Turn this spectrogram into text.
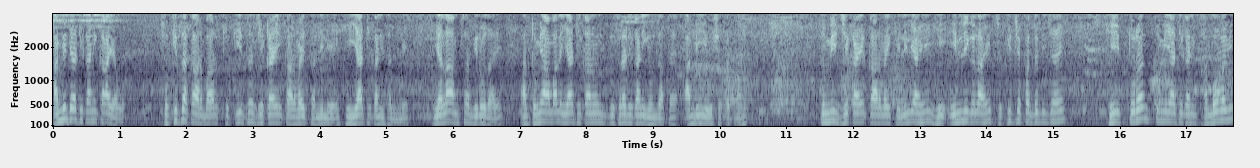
आम्ही त्या ठिकाणी काय यावं? चुकीचा कारभार चुकीचं जे काही कारवाई चाललेली आहे ही या ठिकाणी चाललेली आहे. याला आमचा विरोध आहे. आणि तुम्ही आम्हाला या ठिकाणून दुसऱ्या ठिकाणी घेऊन जात आहे आम्ही येऊ शकत नाही. तुम्ही जे काही कारवाई केलेली आहे ही इनलिगल आहे चुकीच्या पद्धतीची आहे. ही तुरंत तुम्ही या ठिकाणी थांबवावी.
